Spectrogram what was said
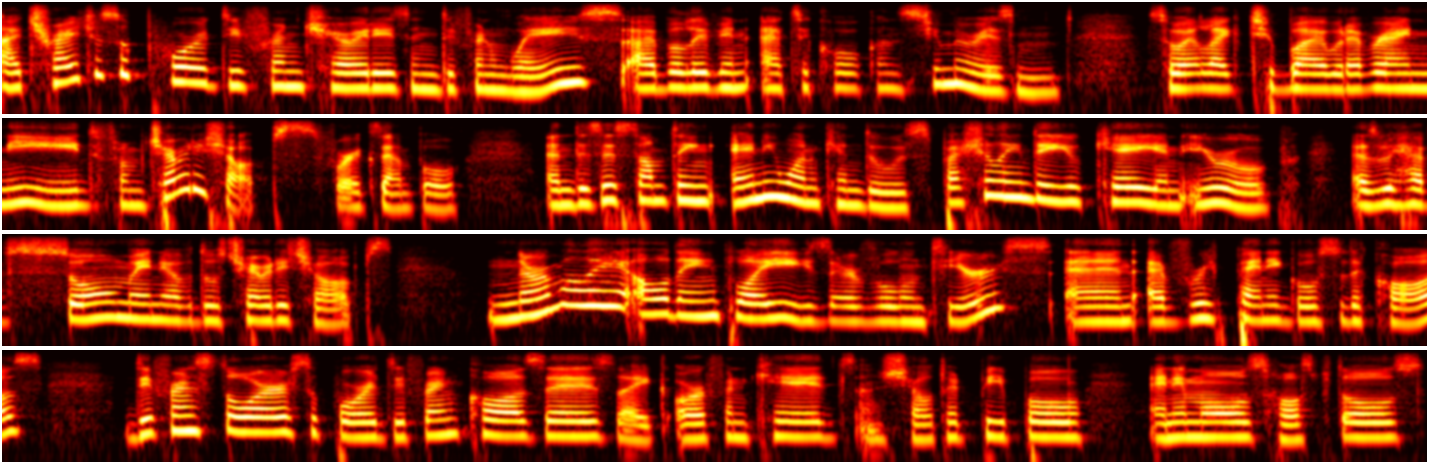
I try to support different charities in different ways. I believe in ethical consumerism. So I like to buy whatever I need from charity shops, for example. And this is something anyone can do, especially in the UK and Europe, as we have so many of those charity shops. Normally, all the employees are volunteers and every penny goes to the cause. Different stores support different causes like orphan kids, unsheltered people, animals, hospitals.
